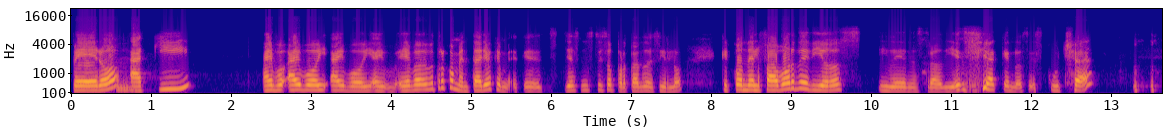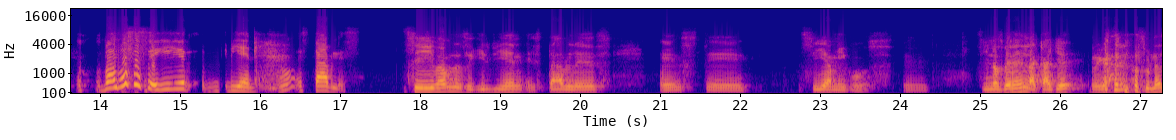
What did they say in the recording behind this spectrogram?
Pero sí. aquí, ahí voy, ahí voy, ahí voy, ahí otro comentario que, que ya no estoy soportando decirlo, que con el favor de Dios y de nuestra audiencia que nos escucha, vamos a seguir bien, ¿no? Estables. Sí, vamos a seguir bien, estables. Este, sí, amigos. eh, si nos ven en la calle, regálenos una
